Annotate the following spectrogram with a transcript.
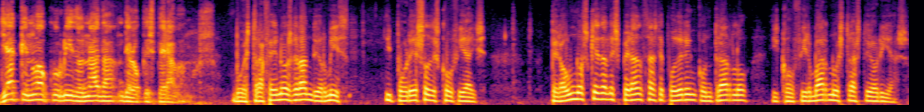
ya que no ha ocurrido nada de lo que esperábamos. Vuestra fe no es grande, Ormiz, y por eso desconfiáis. Pero aún nos quedan esperanzas de poder encontrarlo y confirmar nuestras teorías.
